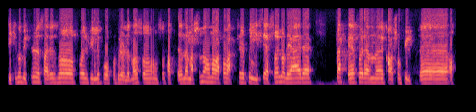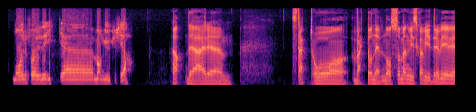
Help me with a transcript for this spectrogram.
fikk han noe bytter. Dessverre så for Philip og for Frølunda så, så tapte den matchen. Han har i hvert fall vært på is i SHL, og det er sterkt det for en kar som fylte 18 år for ikke mange uker siden. Ja, det er sterkt og verdt å nevne også, men vi skal videre. Vi, vi,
